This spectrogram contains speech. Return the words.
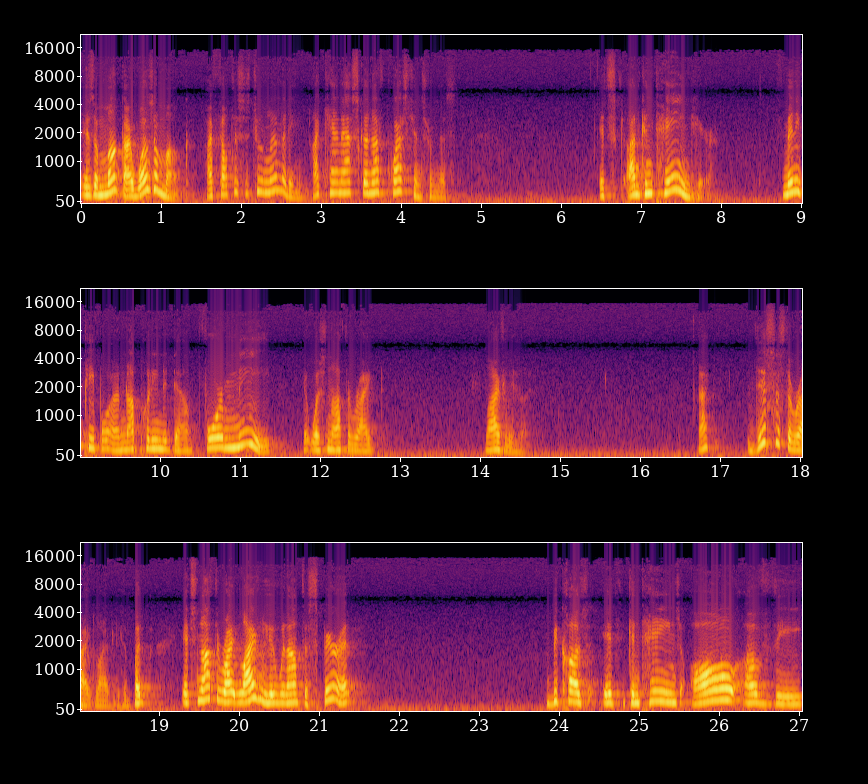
As a monk, I was a monk. I felt this is too limiting. I can't ask enough questions from this. It's, I'm contained here. Many people, I'm not putting it down, for me, it was not the right livelihood. That, this is the right livelihood, but it's not the right livelihood without the Spirit because it contains all of the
